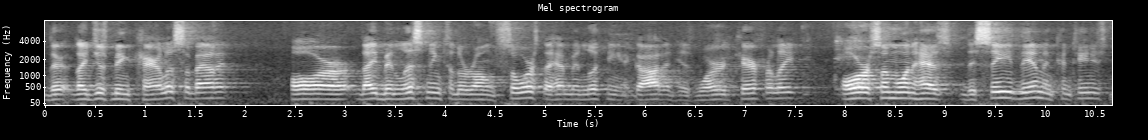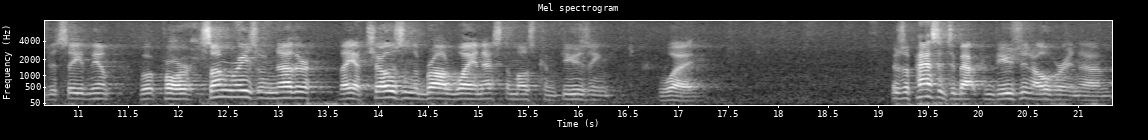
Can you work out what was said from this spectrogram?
they've just been careless about it, or they've been listening to the wrong source. They haven't been looking at God and His Word carefully. Or someone has deceived them and continues to deceive them. But for some reason or another, they have chosen the broad way, and that's the most confusing way. There's a passage about confusion over in um,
